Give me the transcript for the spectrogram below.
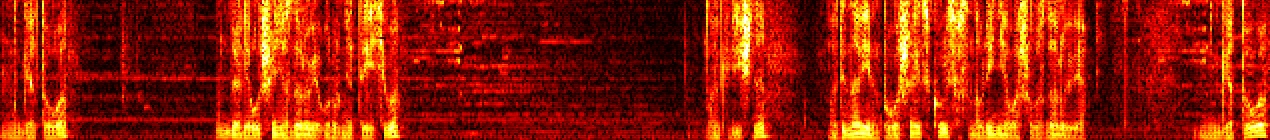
Готово. Далее, улучшение здоровья уровня третьего. Отлично. Адреналин повышает скорость восстановления вашего здоровья. Готово.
